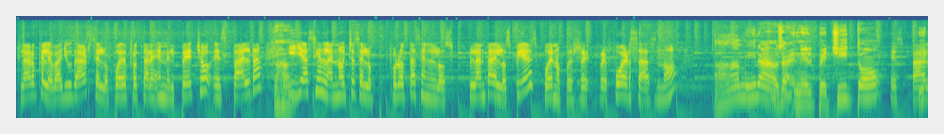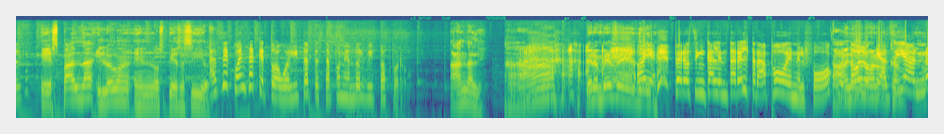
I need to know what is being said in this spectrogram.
claro que le va a ayudar. Se lo puede frotar en el pecho, espalda y ya si en la noche se lo frotas en los planta de los pies, bueno, pues refuerzas, ¿no? Ah, mira, o sea, en el pechito. Espalda. Y, espalda y luego en, los piececillos. Haz de cuenta que tu abuelita te está poniendo el bipa porro. Ándale. Ah, pero en vez de, de- Oye, pero sin calentar el trapo en el foco Ay, y todo no, lo que no, hacían, ¿no?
